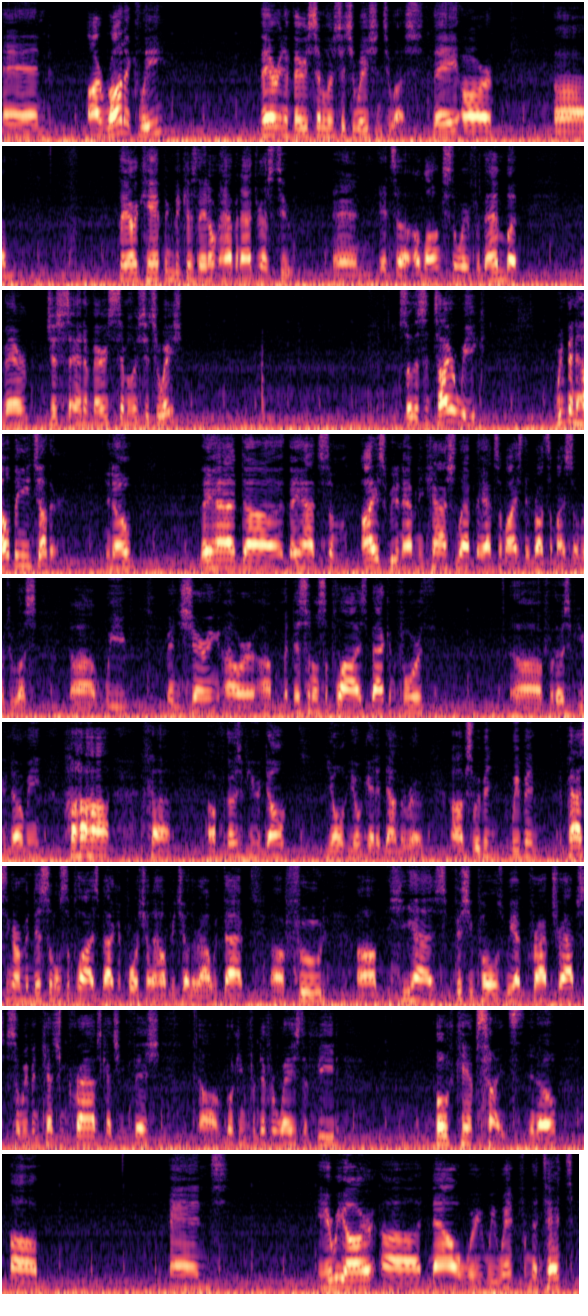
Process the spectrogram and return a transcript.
and ironically, they are in a very similar situation to us. They are um, they are camping because they don't have an address too, and it's a, a long story for them, but they're just in a very similar situation. So this entire week, we've been helping each other. You know, they had uh, they had some ice. We didn't have any cash left. They had some ice. They brought some ice over to us. Uh, we've been sharing our um, medicinal supplies back and forth. Uh, for those of you who know me, uh, for those of you who don't, you'll you'll get it down the road. Um, so we've been we've been passing our medicinal supplies back and forth, trying to help each other out with that. Uh, food. Um, he has fishing poles. We have crab traps. So we've been catching crabs, catching fish, uh, looking for different ways to feed both campsites. You know, um, and here we are. Uh, now we, we went from the tent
